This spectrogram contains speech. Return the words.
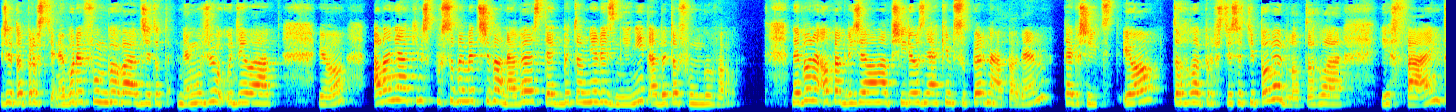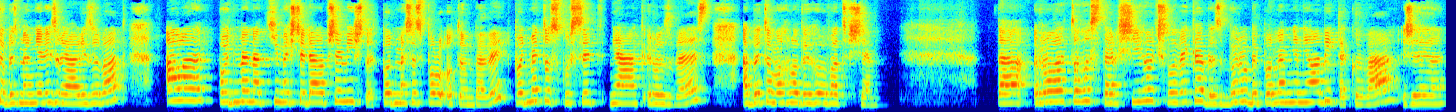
že to prostě nebude fungovat, že to tak nemůžou udělat, jo? ale nějakým způsobem je třeba navést, jak by to měli změnit, aby to fungovalo. Nebo naopak, když vám přijdou s nějakým super nápadem, tak říct, jo, tohle prostě se ti povedlo, tohle je fajn, to bychom měli zrealizovat, ale pojďme nad tím ještě dál přemýšlet, pojďme se spolu o tom bavit, pojďme to zkusit nějak rozvést, aby to mohlo vyhovovat všem. Ta role toho staršího člověka ve sboru by podle mě měla být taková, že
